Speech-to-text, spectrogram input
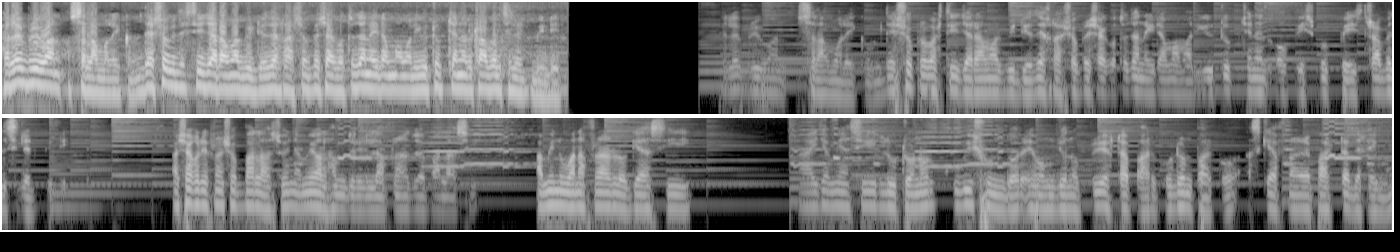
হ্যালো এভরিওয়ান আসসালামু আলাইকুম দেশ বিদেশি যারা আমার ভিডিও দেখার আশেপাশে স্বাগত জানাইলাম আমার YouTube channel travel Sylhet BD hello everyone আসসালামু আলাইকুম দেশ প্রবাসী যারা আমার ভিডিও দেখার আশেপাশে স্বাগত জানাইলাম আমার ইউটিউব চ্যানেল ও Facebook page travel Sylhet BD আশা করি আপনারা সব ভালো আছেন আমিও আলহামদুলিল্লাহ আপনারা দুয়ে ভালো আছি আমি নুমান আপনার লগে আছি আজ আমি আছি লুটনের খুবই সুন্দর এবং জনপ্রিয় একটা পার্ক উডন পার্কও আজকে আপনারা পার্কটা দেখাইমু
